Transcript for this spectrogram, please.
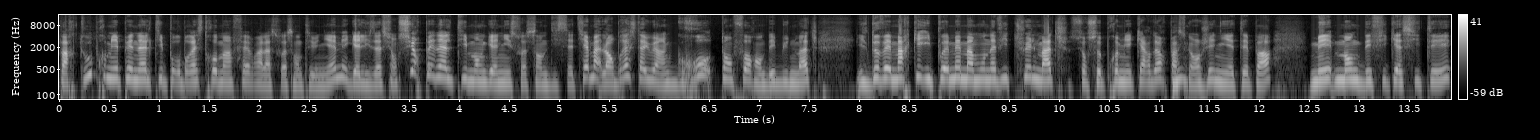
partout. Premier penalty pour Brest Romain Fèvre à la 61e. Égalisation sur penalty Mangani 77e. Alors Brest a eu un gros temps fort en début de match. Il devait marquer, il pouvait même à mon avis tuer le match sur ce premier quart d'heure Mmh. parce qu'Angers n'y était pas. Mais manque d'efficacité.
